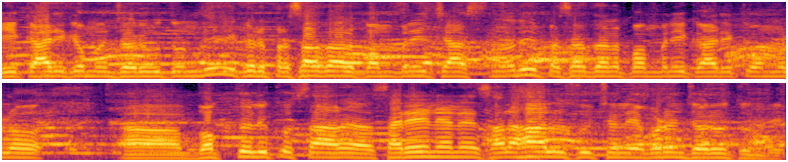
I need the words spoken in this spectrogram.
ఈ కార్యక్రమం జరుగుతుంది. ఇక్కడ ప్రసాదాలు పంపిణీ చేస్తున్నారు. ఈ ప్రసాదాల పంపిణీ కార్యక్రమంలో భక్తులకు స- సరైన సలహాలు సూచనలు ఇవ్వడం జరుగుతుంది.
